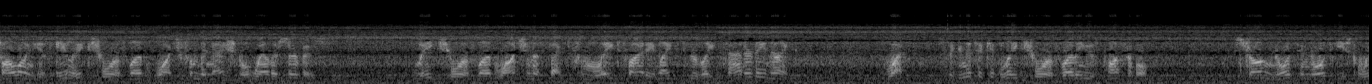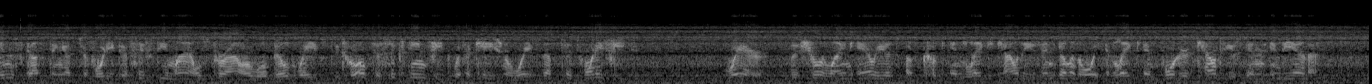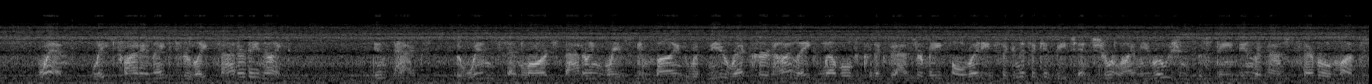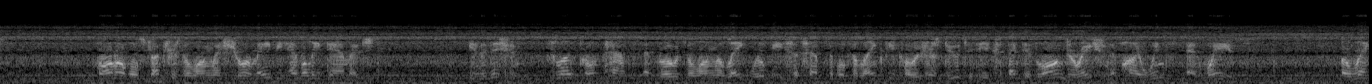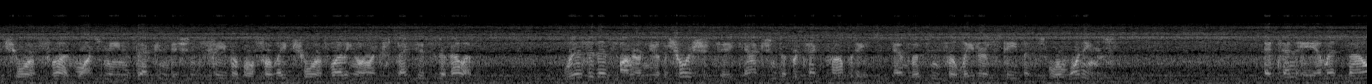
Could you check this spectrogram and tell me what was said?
following is a lakeshore flood watch from the National Weather Service. Lakeshore flood watch in effect from late Friday night through late Saturday night. What? Significant lakeshore flooding is possible. Strong north and northeast winds gusting up to 40 to 50 miles per hour will build waves to 12 to 16 feet with occasional waves up to 20 feet. Where? The shoreline areas of Cook and Lake counties in Illinois and Lake and Porter counties in Indiana. Friday night through late Saturday night. Impacts. The winds and large battering waves combined with near record high lake levels could exacerbate already significant beach and shoreline erosion sustained in the past several months. Vulnerable structures along the shore may be heavily damaged. In addition, flood-prone paths and roads along the lake will be susceptible to lengthy closures due to the expected long duration of high winds and waves. A lakeshore flood watch means that conditions favorable for lakeshore flooding are expected to develop. Residents on or near the shore should take action to protect property and listen for later statements or warnings. At 10 a.m. at South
